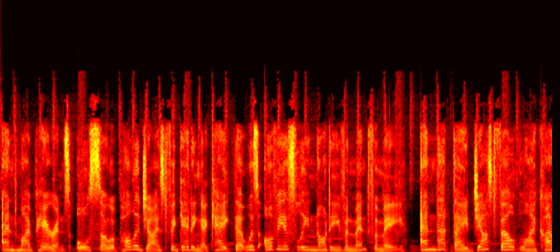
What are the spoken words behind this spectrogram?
And my parents also apologized for getting a cake that was obviously not even meant for me, and that they just felt like I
